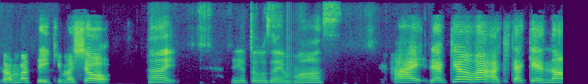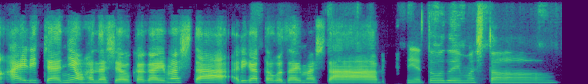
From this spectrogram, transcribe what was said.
頑張っていきましょう。はい。ありがとうございます。はい。では今日は秋田県の愛梨ちゃんにお話を伺いました。ありがとうございました。ありがとうございました。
